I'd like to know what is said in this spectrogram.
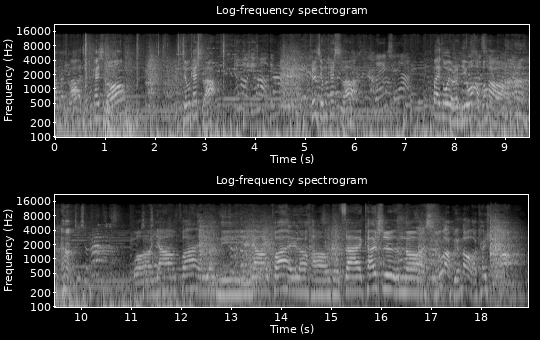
啊，开始了，开始了，节目开始喽！节目开始了。电话，电话，我电话。可是节目开始了。喂，谁啊？拜托，有人理我好不好？我要快乐，你也要快乐，好的才开始呢。行了，别闹了，开始吧。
